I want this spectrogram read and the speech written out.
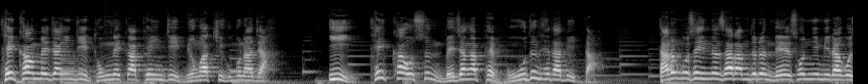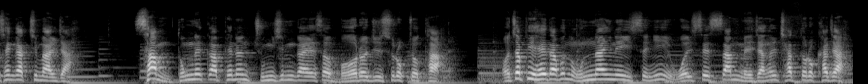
테이크아웃 매장인지 동네 카페인지 명확히 구분하자. 2. 테이크아웃은 매장 앞에 모든 해답이 있다. 다른 곳에 있는 사람들은 내 손님이라고 생각지 말자. 3. 동네 카페는 중심가에서 멀어질수록 좋다. 어차피 해답은 온라인에 있으니 월세 싼 매장을 찾도록 하자.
